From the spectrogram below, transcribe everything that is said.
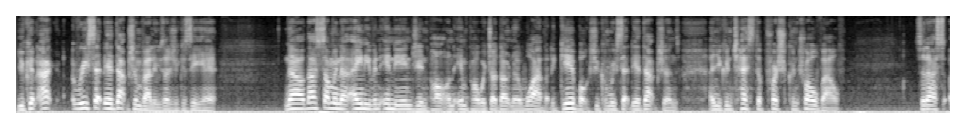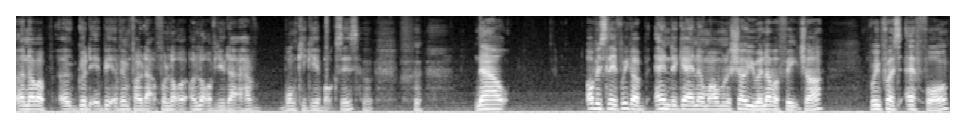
you can act, reset the adaptation values, as you can see here. Now, that's something that ain't even in the engine part on INPA, which I don't know why, but the gearbox, you can reset the adaptations and you can test the pressure control valve. So that's another good bit of info that for a lot, of, a lot of you that have wonky gearboxes. now, obviously, if we go end again, and I want to show you another feature, if we press F4,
